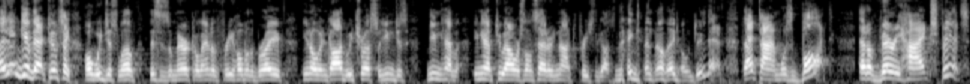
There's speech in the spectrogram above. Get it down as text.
They didn't give that to him saying, oh, we just love, this is America, land of the free, home of the brave. You know, in God we trust, so you can just, you can have, you can have two hours on Saturday night to preach the gospel. They don't, no, they don't do that. That time was bought at a very high expense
